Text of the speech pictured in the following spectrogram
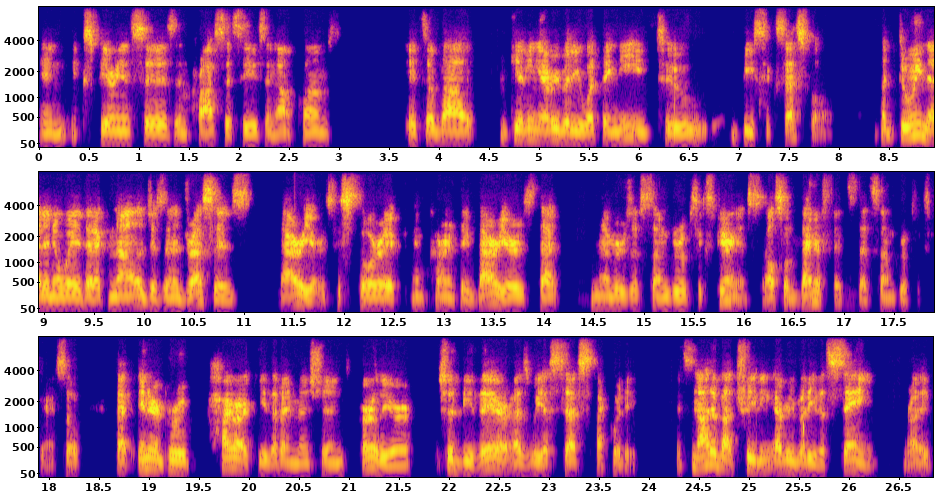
in experiences and processes and outcomes. It's about giving everybody what they need to be successful, but doing that in a way that acknowledges and addresses barriers, historic and current day barriers that members of some groups experience, also benefits that some groups experience. So that intergroup hierarchy that I mentioned earlier should be there as we assess equity. It's not about treating everybody the same, right?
